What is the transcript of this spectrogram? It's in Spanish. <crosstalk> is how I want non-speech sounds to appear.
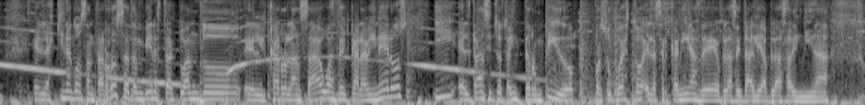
en la esquina con Santa Rosa también está actuando el carro lanzaguas de carabineros y el tránsito está interrumpido, por supuesto, en las cercanías de Plaza Italia, Plaza Dignidad,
